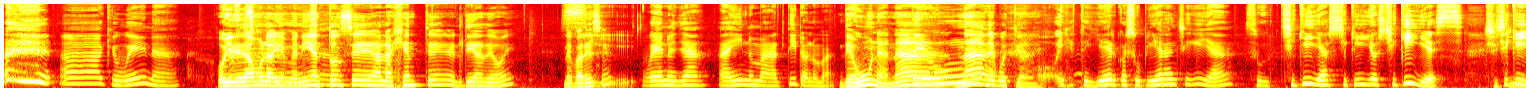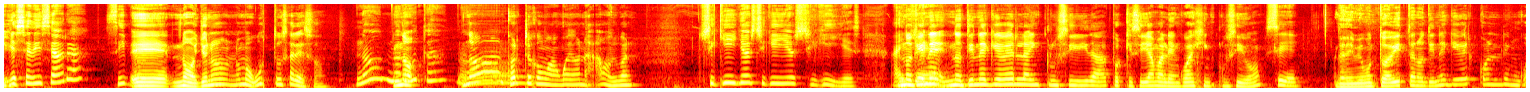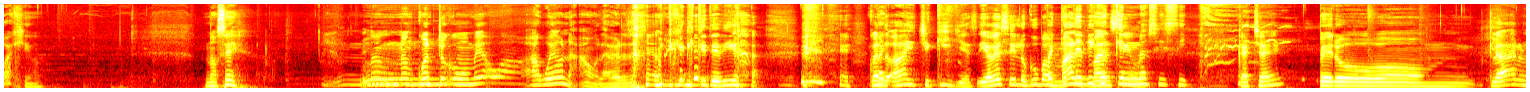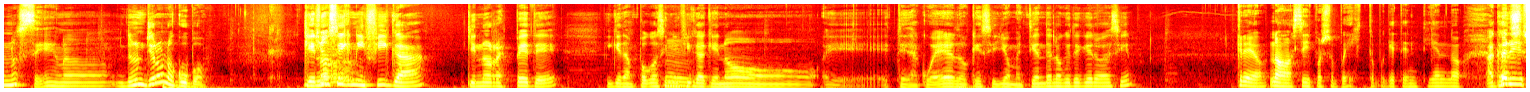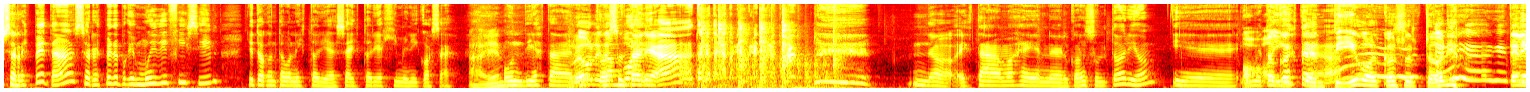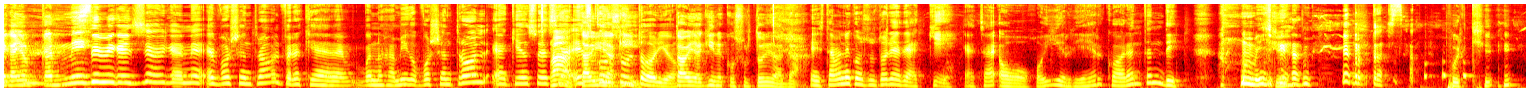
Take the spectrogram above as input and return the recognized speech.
Ah, qué buena. Hoy le damos la bienvenida entonces a la gente el día de hoy. ¿Le parece? Sí, Bueno, ya, ahí nomás, al tiro nomás. De una, nada, De una. nada de cuestiones. Oye, este yerco, supieran, chiquillas, sus chiquillas, chiquillos, chiquilles. Chiquillas. ¿Chiquilles se dice ahora? Sí. Eh, no, yo no, no me gusta usar eso. no, no, No, me gusta. no, encuentro como ahueonado igual. Chiquillos, chiquillos, chiquilles. Hay No que- tiene, no tiene que ver la inclusividad, porque se llama lenguaje inclusivo. Sí. Desde mi punto de vista no tiene que ver con el lenguaje. No sé. No, no encuentro como medio ahueonado, la verdad. ¿Qué que te diga? Cuando, ay, chiquilles. Y a veces lo ocupan ¿Para qué mal, te digo más que encima, no? Sí, sí. ¿Cachai? Pero, mm, claro, no sé. No, yo no- lo ocupo. Que no significa que no respete y que Mm. tampoco significa que no eh, esté de acuerdo, qué sé yo. ¿Me entiendes lo que te quiero decir? Creo. No, sí, por supuesto, porque te entiendo. Acá Pero se- se respeta, ¿eh? se respeta porque es muy difícil. Yo te a contar una historia, esa historia jimenicosa. A ver. Un día estaba en el consultorio. ¡Ah! No, estábamos en el consultorio y, eh, y me tocó estar. antiguo el consultorio. Qué Te le cayó el carnet. Sí, me cayó el carnet, el Boschentroll, pero es que, buenos amigos, Boschentroll aquí en Suecia Ah, es estaba ahí consultorio. aquí. Estaba aquí en el consultorio de acá. Estaba en el consultorio de aquí, ¿cachai? Oh, oye, Rierco, ahora entendí. me ¿Qué? llega me retrasado. ¿Por qué?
